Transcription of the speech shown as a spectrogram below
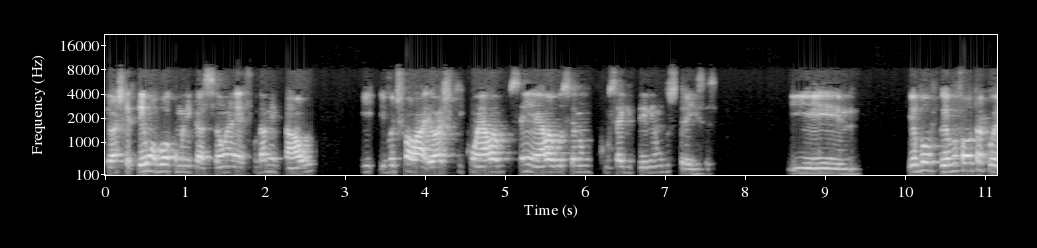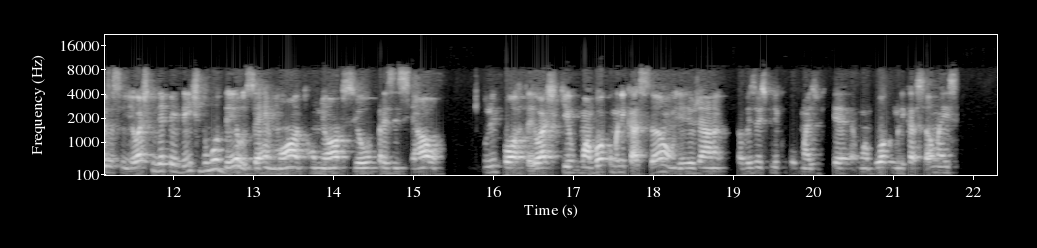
eu acho que ter uma boa comunicação é fundamental e, e, vou te falar, eu acho que com ela, sem ela, você não consegue ter nenhum dos três. Assim. E eu vou, eu vou falar outra coisa, assim, eu acho que independente do modelo, se é remoto, home office ou presencial, tipo, não importa. Eu acho que uma boa comunicação, e eu já, talvez eu explique um pouco mais o que é uma boa comunicação, mas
